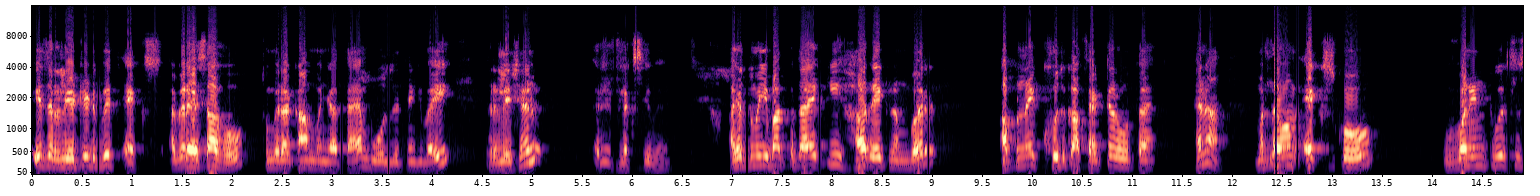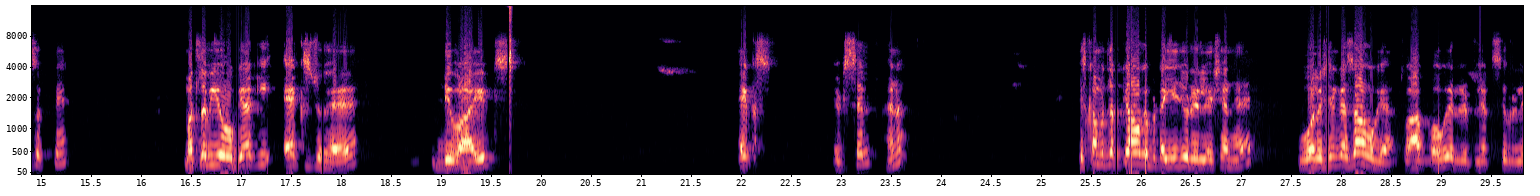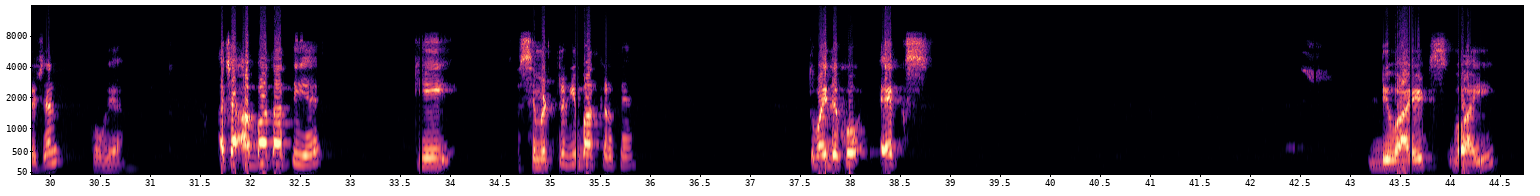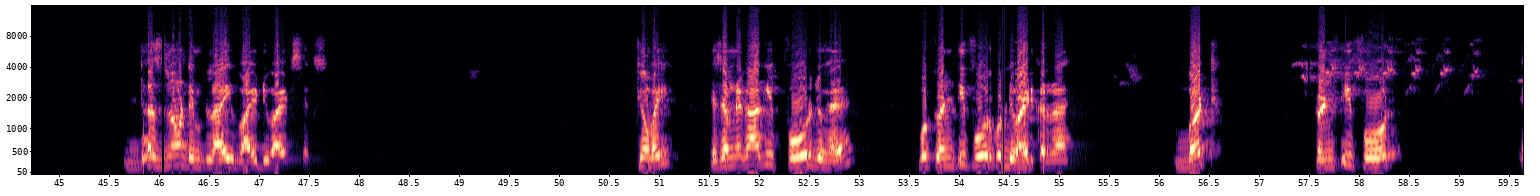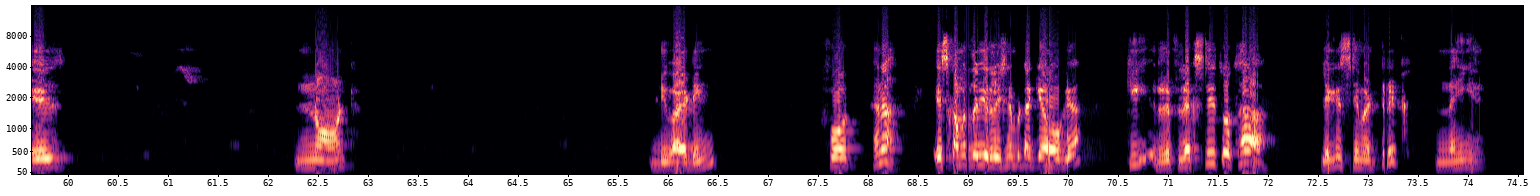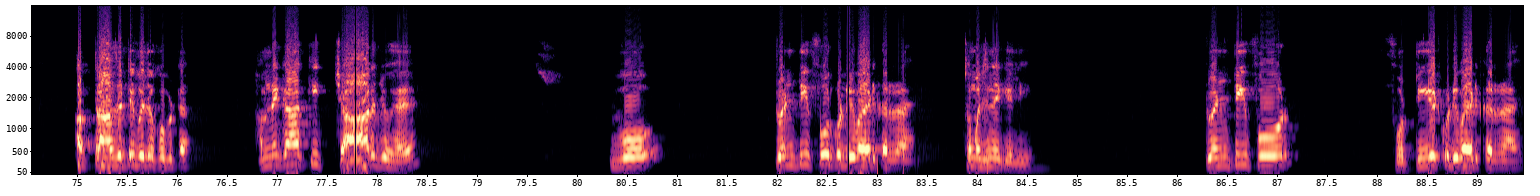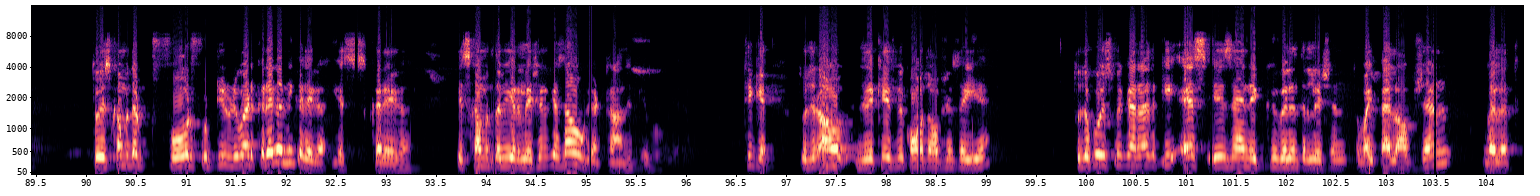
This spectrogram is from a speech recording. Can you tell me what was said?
इज़ रिलेटेड विथ एक्स अगर ऐसा हो तो मेरा काम बन जाता है बोल देते हैं कि भाई रिलेशन रिफ्लेक्सिव है। अच्छा तुम्हें ये बात पता है कि हर एक नंबर अपने खुद का फैक्टर होता है है ना? मतलब हम x को वन इन टू एक्स ले सकते हैं। मतलब ये हो गया कि x जो है डिवाइड्स x इटसेल्फ है ना? इसका मतलब क्या हो गया बेटा? ये जो रिलेशन है, वो रिलेशन कैसा हो गया? तो आप कहोगे रिफ्लेक्सिव रिलेशन हो गया। अच्छा अब बात आती है कि सिमेट्री की बात करते हैं। तो भाई देखो, x divides y does not imply y divides x क्यों भाई? जैसे हमने कहा कि 4 जो है, वो 24 को डिवाइड कर रहा है। But 24 is not dividing four है ना? इसका मतलब ये रिलेशन बेटा क्या हो गया? कि रिफ्लेक्सिव तो था, लेकिन सिमेट्रिक नहीं है। अब ट्रांजिटिव देखो बेटा। हमने कहा कि चार जो है, वो 24 को डिवाइड कर रहा है समझने के लिए। 24 48 को डिवाइड कर रहा है। तो इसका मतलब 4 40 डिवाइड करेगा, नहीं करेगा? यस करेगा। इसका मतलब ये रिलेशन कैसा हो गया? ट्रांजिटिव हो गया। ठीक है? तो जरा देखिए, इसमें कौन सा ऑप्शन सही है? तो देखो, इसमें कह रहा था कि S is an equivalent relation तो भाई, पहला ऑप्शन गलत।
